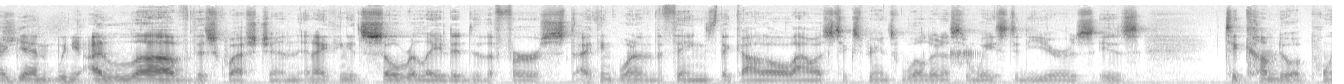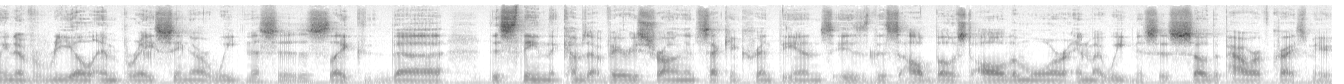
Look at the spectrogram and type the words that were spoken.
again when you, i love this question and i think it's so related to the first. I think one of the things that god will allow us to experience wilderness and wasted years is to come to a point of real embracing our weaknesses. Like the this theme that comes out very strong in second corinthians is this i'll boast all the more in my weaknesses so the power of christ may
